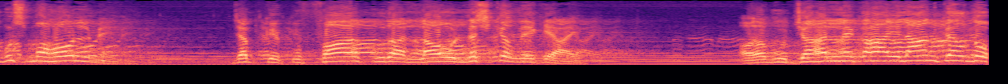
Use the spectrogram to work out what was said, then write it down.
अब उस माहौल में, जबकि कुफार पूरा लाओ लश्कर लेके आए। और अबू जहल ने कहा, ऐलान कर दो।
